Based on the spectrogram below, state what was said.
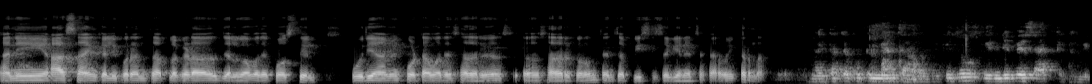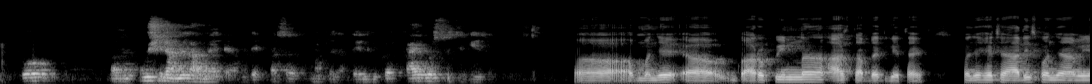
आणि आज सायंकाळीपर्यंत आपल्याकडं जळगावमध्ये पोहोचतील. उद्या आम्ही कोर्टामध्ये सादर सादर करून त्यांचा पी सीचं घेण्याची कारवाई करणार. मैताच्या कुटुंबियांचा आरोप आहे की जो एनडीपीएस ऍक्ट आहे तुम्ही तो अं, उशिराने लावलाय त्यामध्ये असं म्हटलं जातं. नेमकं काय वस्तुस्थिती आहे? अं, म्हणजे आरोपींना आज ताब्यात घेत आहेत. म्हणजे ह्याच्या आधीच म्हणजे आम्ही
